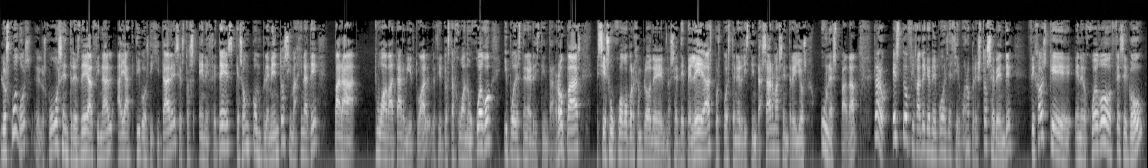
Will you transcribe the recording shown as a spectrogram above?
los juegos, eh, los juegos en 3D, al final hay activos digitales, estos NFTs, que son complementos, imagínate, para tu avatar virtual, es decir, tú estás jugando un juego y puedes tener distintas ropas, si es un juego, por ejemplo, de, no sé, de peleas, pues puedes tener distintas armas, entre ellos una espada. Claro, esto, fíjate que me puedes decir, bueno, pero esto se vende. Fijaos que en el juego CSGO,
